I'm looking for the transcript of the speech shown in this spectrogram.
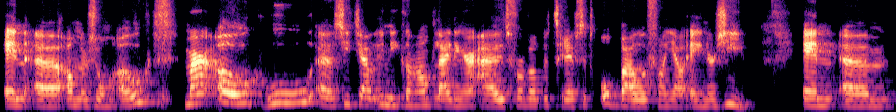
En uh, andersom ook. Maar ook, hoe ziet jouw unieke handleiding eruit voor wat betreft het opbouwen van jouw energie? En um,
